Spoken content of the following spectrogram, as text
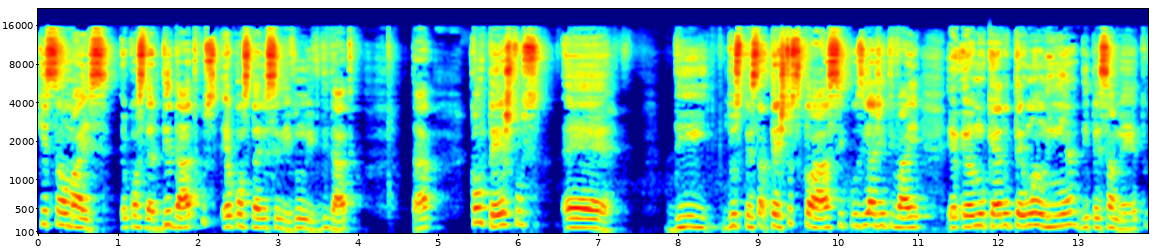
que são mais, eu considero didáticos, eu considero esse livro um livro didático, tá? Com textos é, de, dos textos clássicos e a gente vai. Eu, eu não quero ter uma linha de pensamento,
